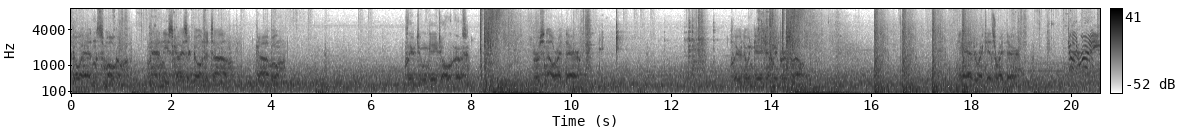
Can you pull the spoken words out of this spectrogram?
go ahead and smoke them. Man, these guys are going to town. Kaboom. Clear to engage all of those. Personnel right there. Clear to engage enemy personnel. Hits right there. Gun ready!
